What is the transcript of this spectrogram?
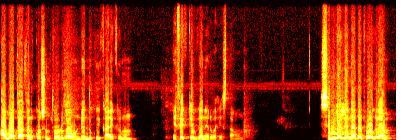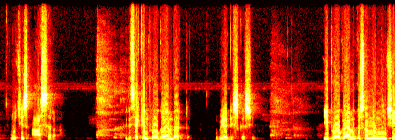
అవ్వాతాతల కోసం తోడుగా ఉండేందుకు ఈ కార్యక్రమం ఎఫెక్టివ్గా నిర్వహిస్తూ ఉంది. Similarly another program which is Aasara ఇది second program that we are discussing ఈ ప్రోగ్రాంకు సంబంధించి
